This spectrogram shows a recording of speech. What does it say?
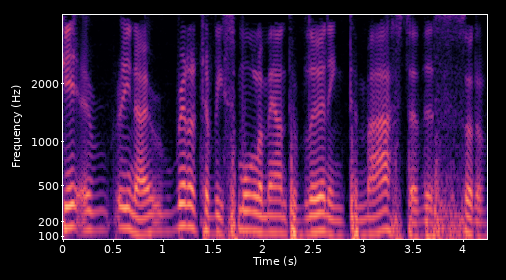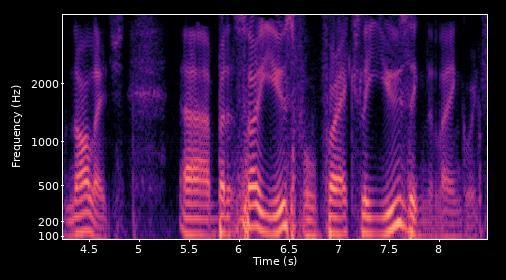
you know relatively small amount of learning to master this sort of knowledge. Uh, but it's so useful for actually using the language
